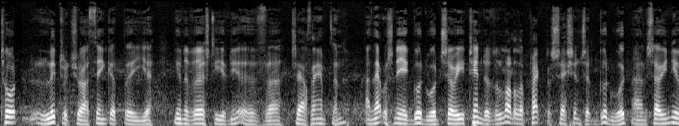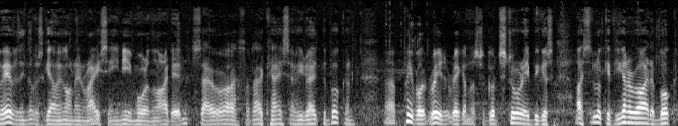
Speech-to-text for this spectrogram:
taught literature, I think, at the uh, University of, of uh, Southampton, and that was near Goodwood. So he attended a lot of the practice sessions at Goodwood, and so he knew everything that was going on in racing. He knew more than I did. So I thought, okay, so he wrote the book, and uh, people that read it reckon it's a good story because I said, look, if you're going to write a book,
